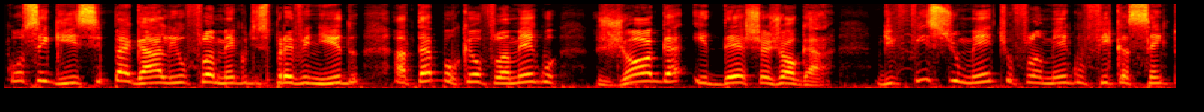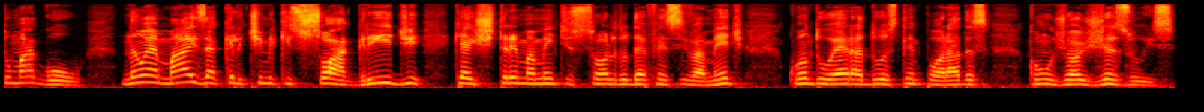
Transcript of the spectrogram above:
conseguisse pegar ali o Flamengo desprevenido, até porque o Flamengo joga e deixa jogar. Dificilmente o Flamengo fica sem tomar gol. Não é mais aquele time que só agride, que é extremamente sólido defensivamente, quando era duas temporadas com o Jorge Jesus.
